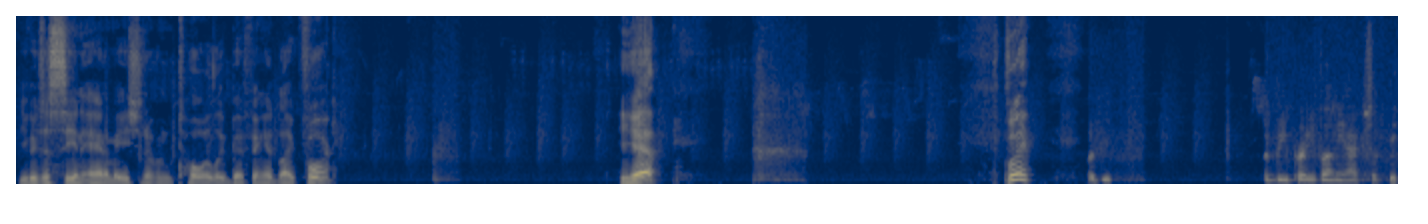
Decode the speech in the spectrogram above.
You could just see an animation of him totally biffing it like fuck. Yep. Would be would be pretty funny actually.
